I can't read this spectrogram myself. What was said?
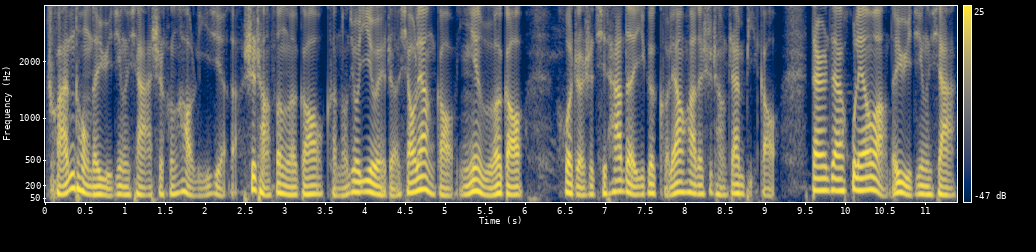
传统的语境下是很好理解的，市场份额高，可能就意味着销量高、营业额高。或者是其他的一个可量化的市场占比高，但是在互联网的语境下，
